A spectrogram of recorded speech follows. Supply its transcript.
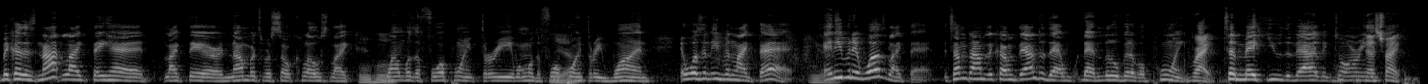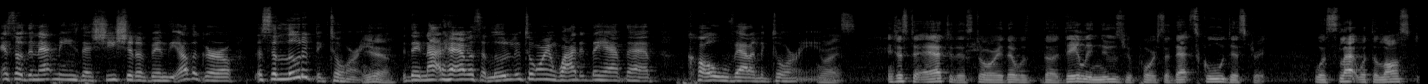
Because it's not like they had like their numbers were so close. Like Mm-hmm. one was a four point three, one was a four point three one. It wasn't even like that. Yeah. And even it was like that. Sometimes it comes down to that that little bit of a point, Right. to make you the valedictorian. That's right. And so then that means that she should have been the other girl, the salutatorian. Yeah. Did they not have a salutatorian? Why did they have to have co-valedictorians? Right. And just to add to this story, there was the Daily News reports that that school district was slapped with the lost,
